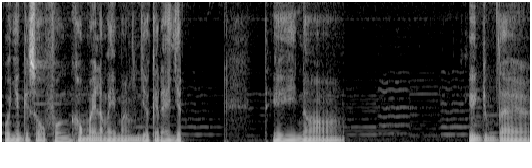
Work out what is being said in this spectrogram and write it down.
của những cái số phận không mấy là may mắn giữa cái đại dịch thì nó khiến chúng ta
